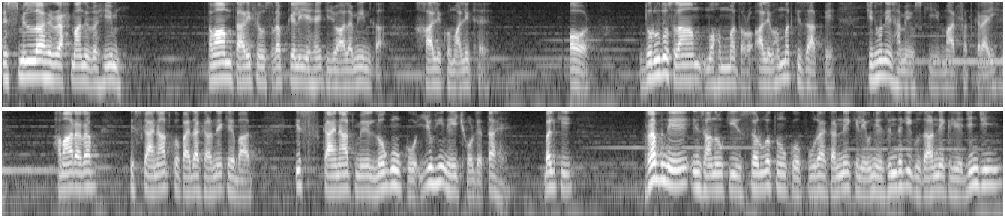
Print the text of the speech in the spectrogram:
बिस्मिल्लाहिर्रहमानिर्रहीम। तमाम तारीफ़ें उस रब के लिए हैं कि जो आलमीन का खालिक व मालिक है। और दरुद सलाम मोहम्मद और आल मोहम्मद की ज़ात पे जिन्होंने हमें उसकी मार्फत कराई है। हमारा रब इस कायनात को पैदा करने के बाद इस कायनात में लोगों को यूँ ही नहीं छोड़ देता है, बल्कि रब ने इंसानों की ज़रूरतों को पूरा करने के लिए, उन्हें ज़िंदगी गुजारने के लिए जिन जिन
